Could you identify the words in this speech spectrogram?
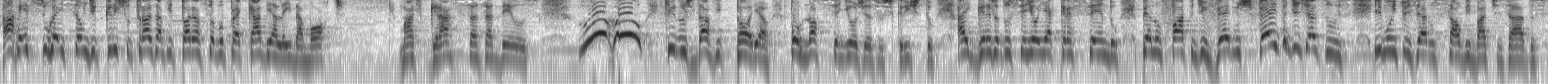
A ressurreição de Cristo traz a vitória sobre o pecado e a lei da morte. Mas graças a Deus, uhul, que nos dá vitória por nosso Senhor Jesus Cristo. A igreja do Senhor ia crescendo pelo fato de ver os feitos de Jesus. E muitos eram salvos e batizados.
